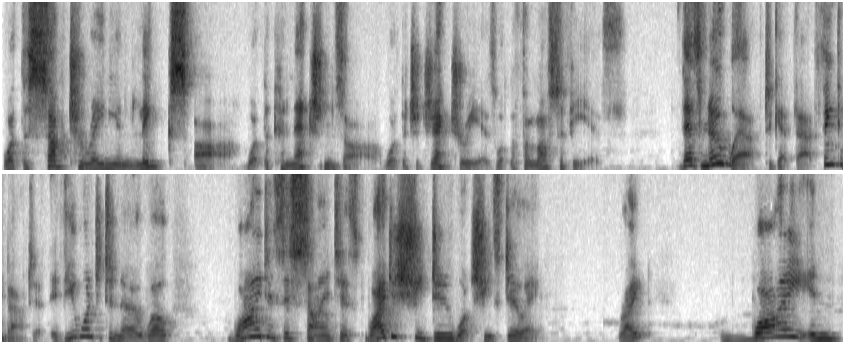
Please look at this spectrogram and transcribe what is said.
what the subterranean links are, what the connections are, what the trajectory is, what the philosophy is. There's nowhere to get that. Think about it. If you wanted to know, well, why does this scientist, why does she do what she's doing? Right? Why in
